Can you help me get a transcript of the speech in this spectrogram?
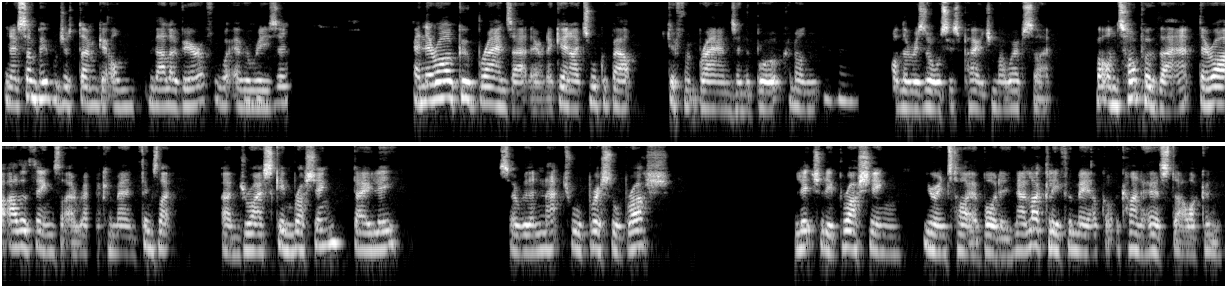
you know, some people just don't get on with aloe vera for whatever Mhm. reason, and there are good brands out there. And again, I talk about different brands in the book and on Mhm. on the resources page on my website. But on top of that, there are other things that I recommend. Things like um, dry skin brushing daily. So with a natural bristle brush, literally brushing your entire body. Now, luckily for me, I've got the kind of hairstyle I can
